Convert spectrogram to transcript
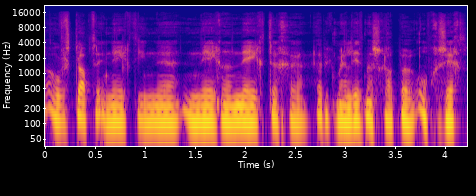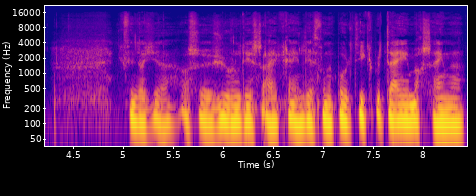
overstapte in 1999 uh, heb ik mijn lidmaatschap uh, opgezegd. Ik vind dat je als journalist eigenlijk geen lid van een politieke partij mag zijn.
